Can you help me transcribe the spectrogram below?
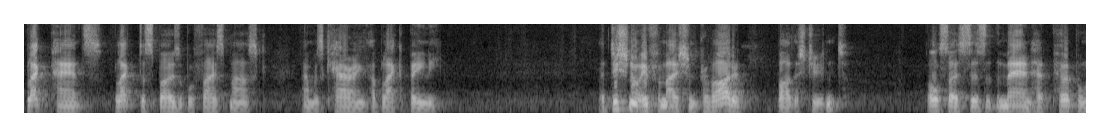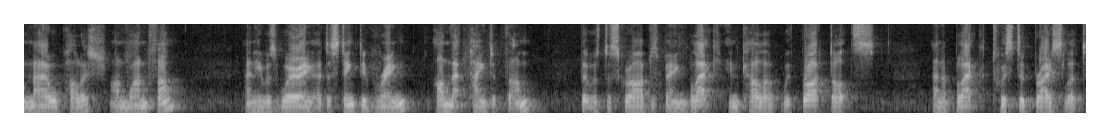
black pants, black disposable face mask, and was carrying a black beanie. Additional information provided by the student also says that the man had purple nail polish on one thumb and he was wearing a distinctive ring on that painted thumb that was described as being black in colour with bright dots and a black twisted bracelet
